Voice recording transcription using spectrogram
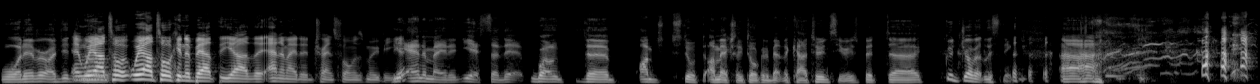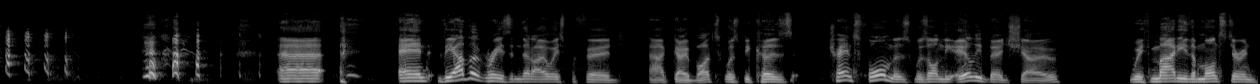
whatever i didn't And we know- are talk- we are talking about the uh, the animated Transformers movie. the Yeah. animated yes so the well the i'm still i'm actually talking about the cartoon series but uh good job at listening uh Uh, and the other reason that I always preferred uh, GoBots was because Transformers was on the early bird show with Marty the Monster and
